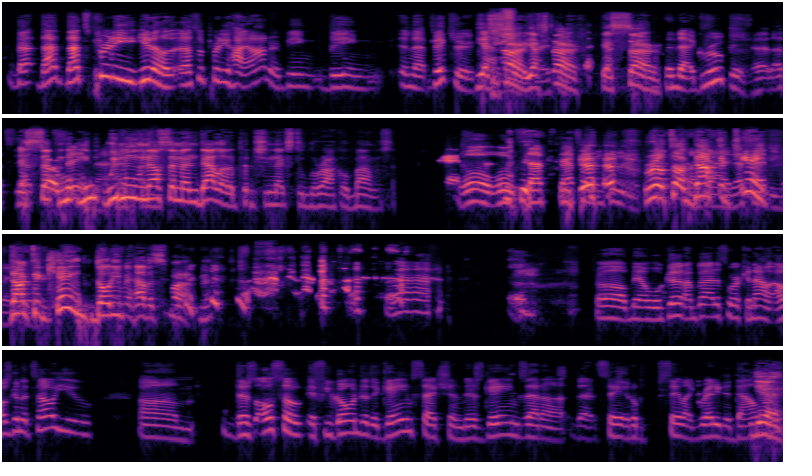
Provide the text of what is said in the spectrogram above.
That that that's pretty. You know, that's a pretty high honor being being in that picture. Yes, sir. Yes, right sir. Yes, sir. In that grouping, Uh, that's Yes, sir. We, we, we move Nelson Mandela to put you next to Barack Obama. son. Whoa, whoa, that's that's heavy duty. Real talk, My Dr. guy, King. right Dr. King don't even have a spot. Man. oh man, well, good. I'm glad it's working out. I was gonna tell you, um, there's also if you go into the game section, there's games that uh that say it'll say like ready to download. Yeah,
